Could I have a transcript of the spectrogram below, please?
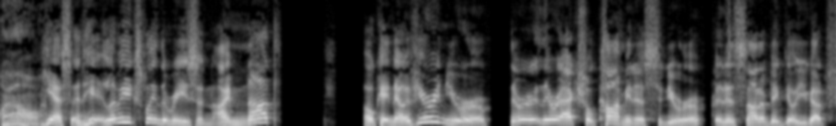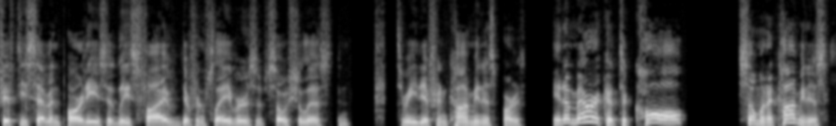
Wow. Yes, and here, let me explain the reason. I'm not Okay, now if you're in Europe, there are there are actual communists in Europe, and it's not a big deal. You got 57 parties, at least five different flavors of socialist and three different communist parties. In America, to call someone a communist,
